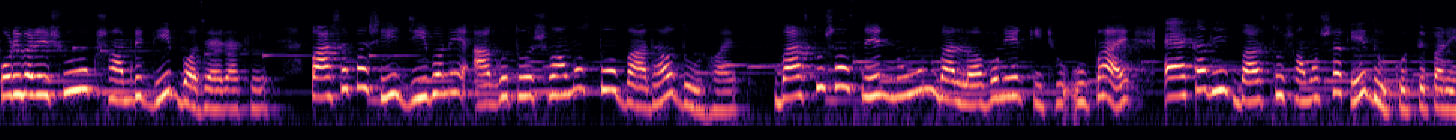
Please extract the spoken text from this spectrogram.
পরিবারের সুখ সমৃদ্ধি বজায় রাখে। পাশাপাশি জীবনে আগত সমস্ত বাধাও দূর হয়। বাস্তুশাস্ত্রে নুন বা লবণের কিছু উপায় একাধিক বাস্তু সমস্যাকে দূর করতে পারে।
